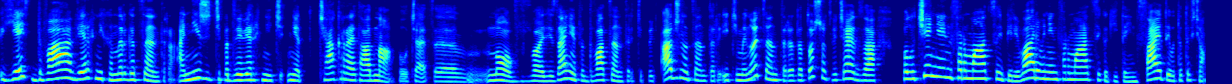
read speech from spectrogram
есть два верхних энергоцентра. Они же, типа, две верхние... Нет, чакра — это одна, получается. Но в дизайне это два центра. Типа, аджна-центр и теменной центр — это то, что отвечает за получение информации, переваривание информации, какие-то инсайты, вот это все.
